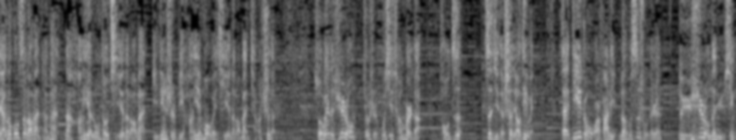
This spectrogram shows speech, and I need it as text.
两个公司老板谈判，那行业龙头企业的老板一定是比行业末尾企业的老板强势的。所谓的虚荣，就是不惜成本的投资自己的社交地位。在第一种玩法里乐不思蜀的人，对于虚荣的女性，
